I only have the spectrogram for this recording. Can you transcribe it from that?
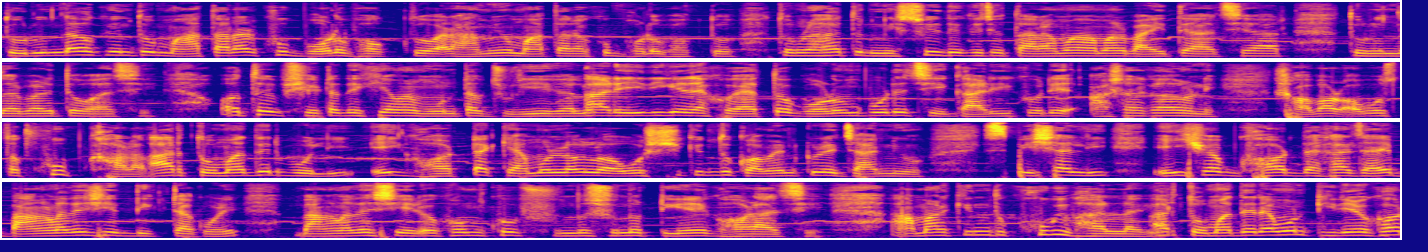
তরুণদাও কিন্তু মা তারার খুব বড় ভক্ত, আর আমিও মা তারা খুব বড় ভক্ত। তোমরা হয়তো নিশ্চয়ই দেখেছ, তারা মা আমার বাড়িতে আছে আর তরুণদার বাড়িতেও আছে। অতএব সেটা দেখি আমার মনটা জুড়িয়ে গেল। আর এইদিকে দেখো, এত গরম পড়েছে গাড়ি করে আসার কারণে, সবার অবস্থা খুব খারাপ। আর তোমাদের বলি, এই ঘরটা কেমন লাগল অবশ্যই কিন্তু কমেন্ট করে জানিও। স্পেশালি এইসব ঘর দেখা যায় বাংলাদেশের দিকটা করে। বাংলাদেশে এরকম খুব সুন্দর সুন্দর টিনের ঘর আছে। আমার কিন্তু খুবই ভালো লাগে। আর তোমাদের এমন টিনের ঘর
